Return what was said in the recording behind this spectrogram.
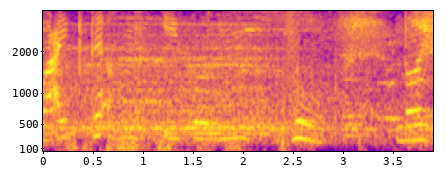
বাইকটা এখন কি করব দশ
